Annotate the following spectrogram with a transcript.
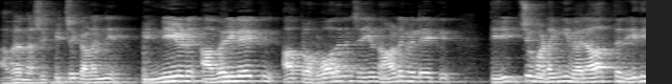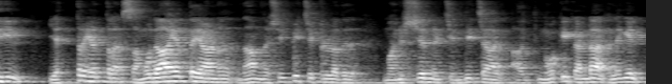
അവർ നശിപ്പിച്ച് കളഞ്ഞ് പിന്നീട് അവരിലേക്ക് ആ പ്രബോധനം ചെയ്യുന്ന ആളുകളിലേക്ക് തിരിച്ചു മടങ്ങി വരാത്ത രീതിയിൽ എത്രയെത്ര സമുദായത്തെയാണ് നാം നശിപ്പിച്ചിട്ടുള്ളത്. മനുഷ്യന് ചിന്തിച്ചാൽ നോക്കി കണ്ടാൽ അല്ലെങ്കിൽ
